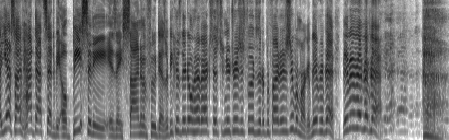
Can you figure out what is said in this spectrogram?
Uh, Yes, I've had that said to me. Obesity is a sign of a food desert because they don't have access to nutritious foods that are provided in a supermarket. Blah, blah, blah, blah, blah, blah, blah.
